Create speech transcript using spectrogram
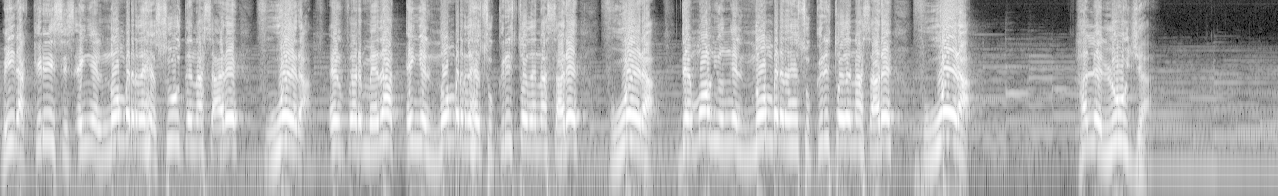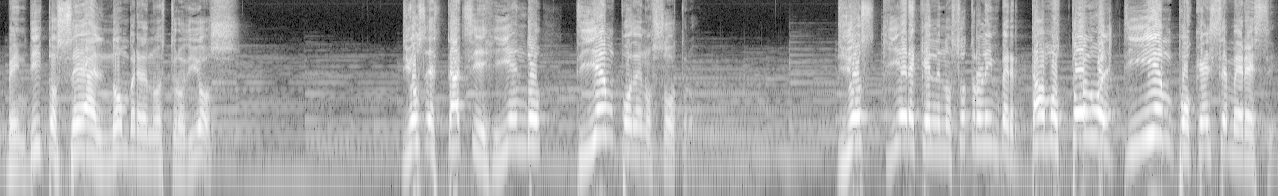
Mira, crisis en el nombre de Jesús de Nazaret, fuera. Enfermedad en el nombre de Jesucristo de Nazaret, fuera. Demonio en el nombre de Jesucristo de Nazaret, fuera. Aleluya. Bendito sea el nombre de nuestro Dios. Dios está exigiendo tiempo de nosotros. Dios quiere que nosotros le invertamos todo el tiempo que Él se merece.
